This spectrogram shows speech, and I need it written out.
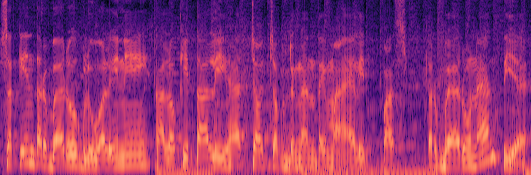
Skin terbaru Glue Wall ini kalau kita lihat cocok dengan tema Elite Pass terbaru nanti ya.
